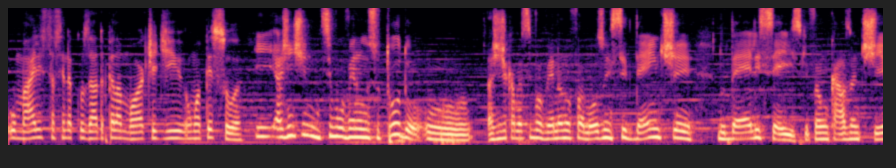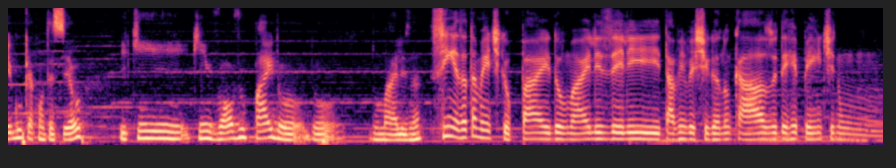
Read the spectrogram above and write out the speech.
o Miles está sendo acusado pela morte de uma pessoa. E a gente se envolvendo nisso tudo, o, a gente acaba se envolvendo no famoso incidente do DL6, que foi um caso antigo que aconteceu e que, que envolve o pai do, do, do Miles, né? Sim, exatamente, que o pai do Miles, ele estava investigando um caso e de repente num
